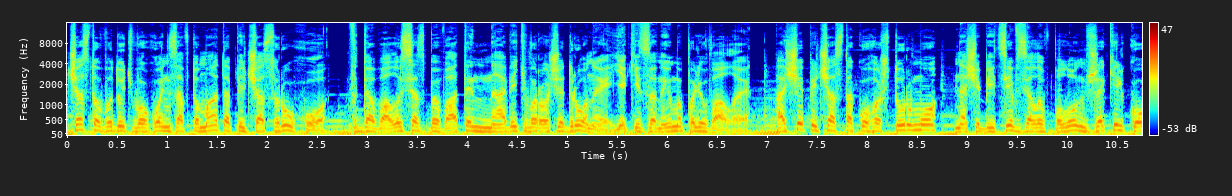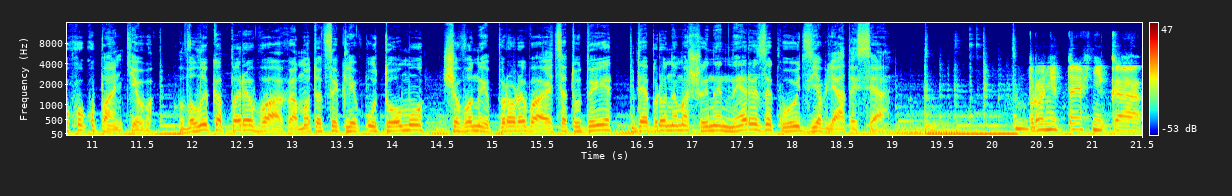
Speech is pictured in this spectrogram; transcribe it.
Часто ведуть вогонь з автомата під час руху. Вдавалося збивати навіть ворожі дрони, які за ними полювали. А ще під час такого штурму наші бійці взяли в полон вже кількох окупантів. Велика перевага мотоциклів у тому, що вони прориваються туди, де бронемашини не ризикують з'являтися. Бронетехніка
